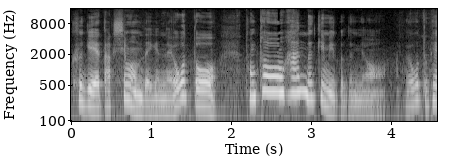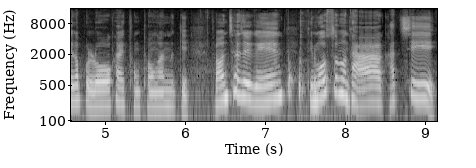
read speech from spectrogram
크기에 딱 심으면 되겠네요. 이것도 통통한 느낌이거든요. 이것도 배가 볼록하게 통통한 느낌. 전체적인 뒷모습은 다 같이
